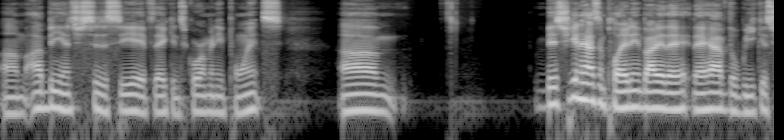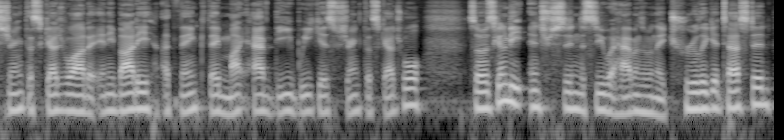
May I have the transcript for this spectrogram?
Um, I'd be interested to see if they can score many points. Um, Michigan hasn't played anybody. They they have the weakest strength of schedule out of anybody. I think they might have the weakest strength of schedule. So it's going to be interesting to see what happens when they truly get tested.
